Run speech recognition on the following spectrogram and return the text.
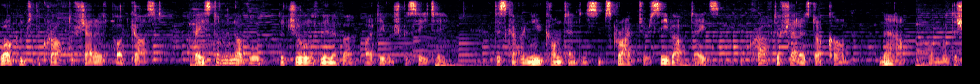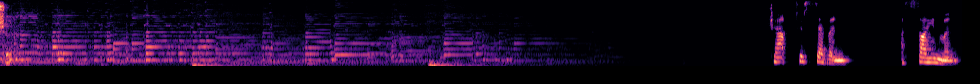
Welcome to the Craft of Shadows podcast, based on the novel The Jewel of Nineveh by Dibush Basiti. Discover new content and subscribe to receive updates at craftofshadows.com. Now, on with the show. Chapter 7 Assignment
